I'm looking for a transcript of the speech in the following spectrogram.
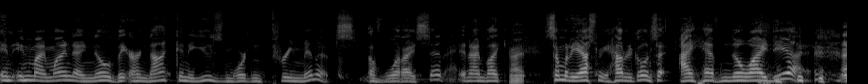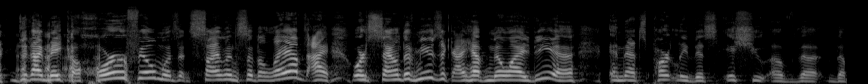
And in my mind, I know they are not going to use more than three minutes of mm-hmm. what I said. And I'm like, Right. somebody asked me, how did it go? And said, I have no idea. did I make a horror film? Was it Silence of the Lambs? I, or Sound of Music? I have no idea. And that's partly this issue of the, the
